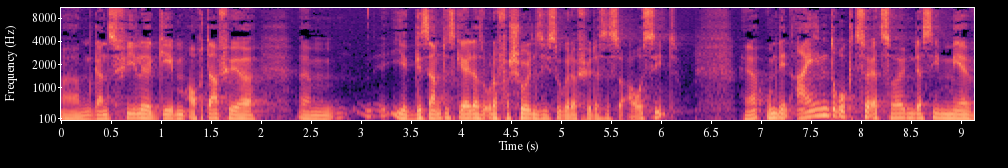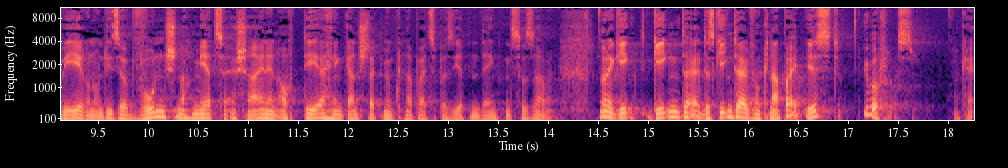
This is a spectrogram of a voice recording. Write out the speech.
Ähm, ganz viele geben auch dafür ähm, ihr gesamtes Geld aus oder verschulden sich sogar dafür, dass es so aussieht ja, um den Eindruck zu erzeugen, dass sie mehr wären. Und dieser Wunsch nach mehr zu erscheinen, auch der hängt ganz stark mit dem knappheitsbasierten Denken zusammen. Nur der Gegenteil, das Gegenteil von Knappheit ist Überfluss. Okay.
